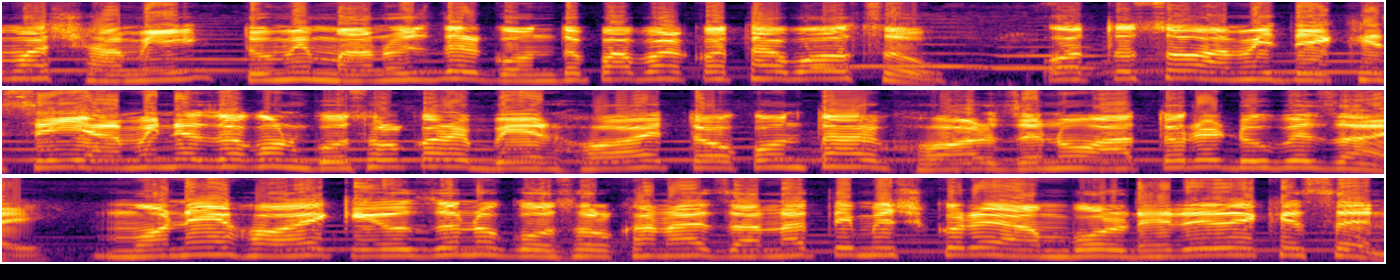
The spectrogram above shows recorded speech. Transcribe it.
আমার স্বামী, তুমি মানুষদের গন্ধ পাবার কথা বলছো। অথচ আমি দেখেছি আমিনা যখন গোসল করে বের হয়, তখন তার ঘর যেন আতরে ডুবে যায়। মনে হয় কেউ যেন গোসলখানায় জান্নাতি মিশ করে আম্বল ঢেলে রেখেছেন।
